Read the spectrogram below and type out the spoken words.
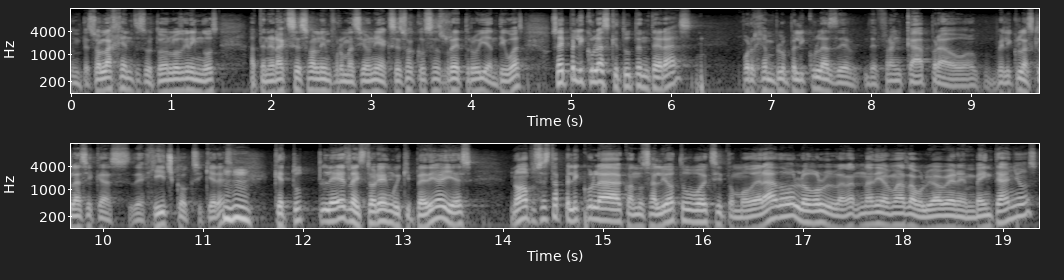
empezó la gente, sobre todo los gringos, a tener acceso a la información y acceso a cosas retro y antiguas. O sea, hay películas que tú te enteras, por ejemplo, películas de, de Frank Capra o películas clásicas de Hitchcock, si quieres, que tú lees la historia en Wikipedia y es, no, pues esta película cuando salió tuvo éxito moderado, luego la- nadie más la volvió a ver en 20 años.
